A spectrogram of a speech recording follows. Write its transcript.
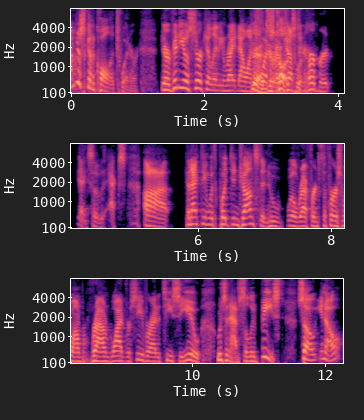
I'm just going to call it Twitter. There are videos circulating right now on Yeah, Twitter of Justin Twitter. Herbert. Yeah, so X. Uh, connecting with Quentin Johnston, who will reference the first round, round wide receiver out of TCU, who's an absolute beast. So, you know,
